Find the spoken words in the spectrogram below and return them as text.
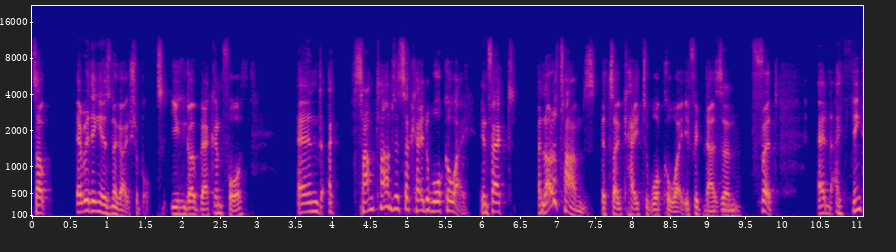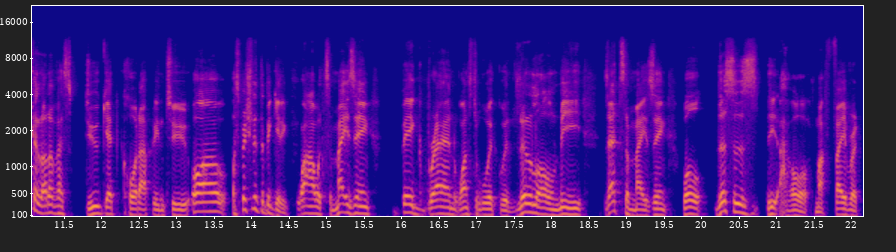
So everything is negotiable. You can go back and forth, and uh, sometimes it's okay to walk away. In fact, a lot of times it's okay to walk away if it doesn't Mhm. fit. And I think a lot of us do get caught up into, oh, especially at the beginning. Wow, it's amazing. Big brand wants to work with little old me. That's amazing. Well, this is the oh, my favorite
